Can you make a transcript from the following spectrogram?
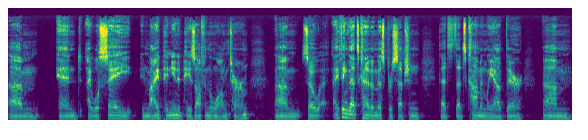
Um, and I will say, in my opinion, it pays off in the long term. Um, so I think that's kind of a misperception that's that's commonly out there. Um,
